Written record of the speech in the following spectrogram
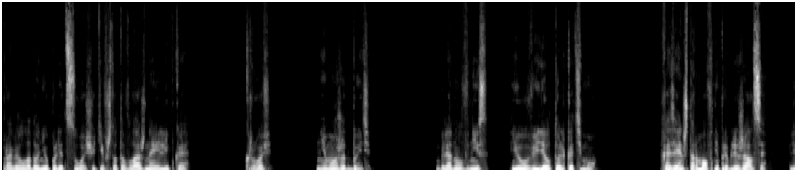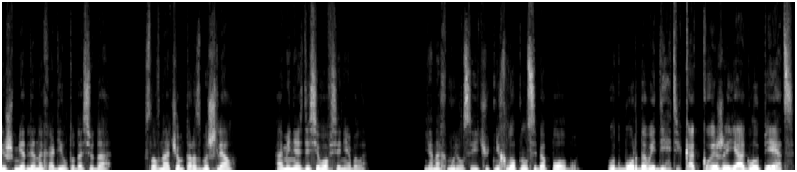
Провел ладонью по лицу, ощутив что-то влажное и липкое. Кровь? Не может быть. Глянул вниз и увидел только тьму. Хозяин штормов не приближался, лишь медленно ходил туда-сюда, словно о чем-то размышлял, а меня здесь и вовсе не было. Я нахмурился и чуть не хлопнул себя по лбу. Утбурдовы дети, какой же я глупец!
